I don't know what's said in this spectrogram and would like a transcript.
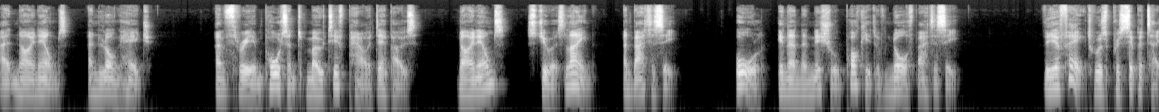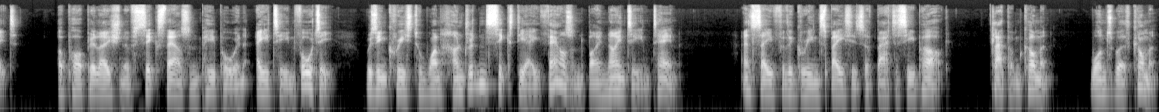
at Nine Elms and Longhedge, and three important motive power depots Nine Elms, Stewart's Lane, and Battersea, all in an initial pocket of North Battersea. The effect was precipitate. A population of 6,000 people in 1840 was increased to 168,000 by 1910, and save for the green spaces of Battersea Park, Clapham Common, Wandsworth Common,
